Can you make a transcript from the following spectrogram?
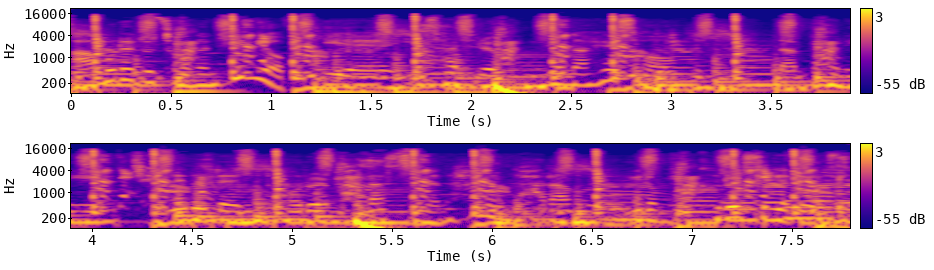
아무래도 저는 힘이 없기에 이 사실을 공론화해서 남편이 제대로 된 벌을 받았으면 하는 바람으로 이렇게 글을 쓰게 되었습니다.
